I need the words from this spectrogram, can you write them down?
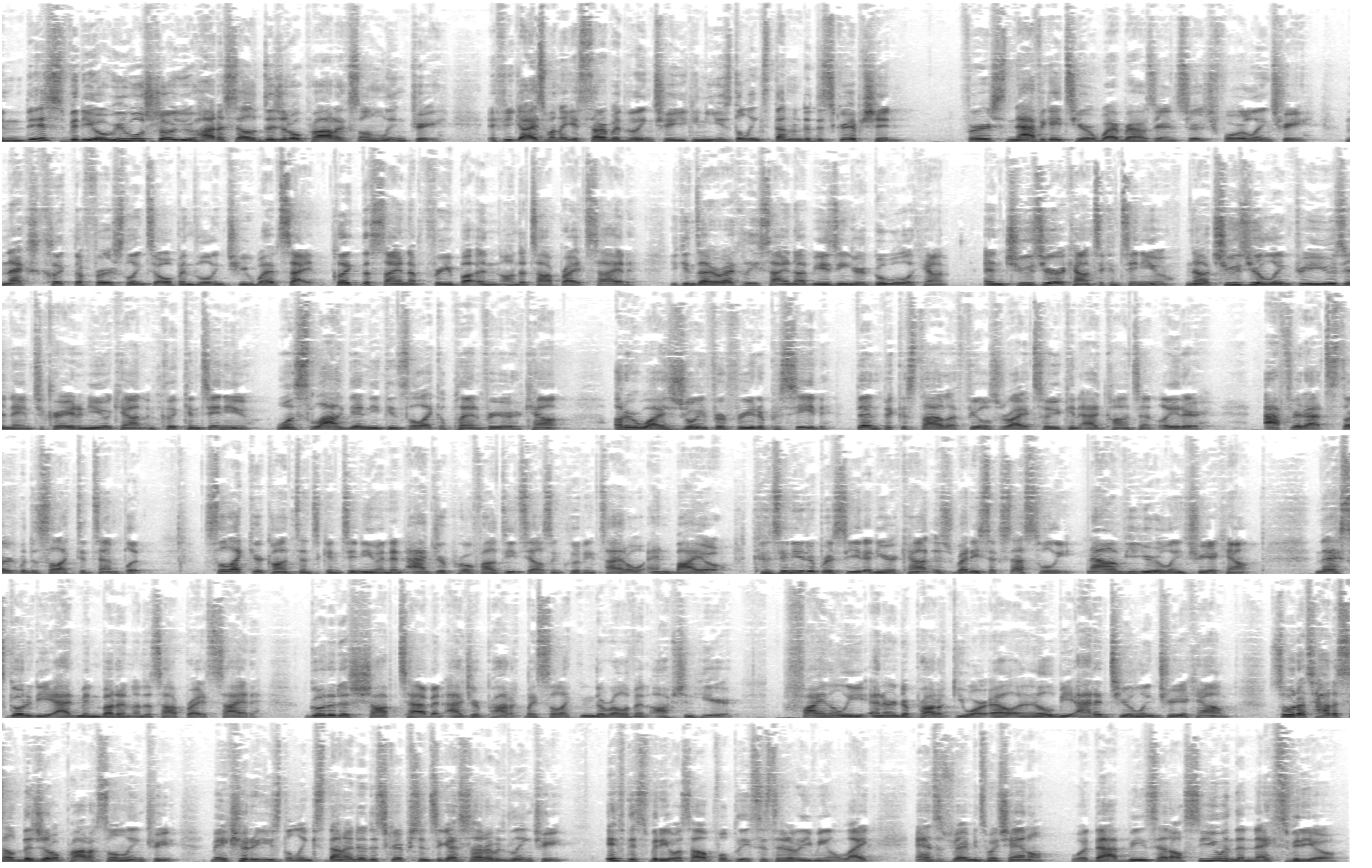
In this video, we will show you how to sell digital products on Linktree. If you guys want to get started with Linktree, you can use the links down in the description. First, navigate to your web browser and search for Linktree. Next, click the first link to open the Linktree website. Click the sign up free button on the top right side. You can directly sign up using your Google account and choose your account to continue. Now choose your Linktree username to create a new account and click continue. Once logged in, you can select a plan for your account. Otherwise, join for free to proceed. Then pick a style that feels right so you can add content later. After that, start with the selected template. Select your content to continue and then add your profile details including title and bio. Continue to proceed and your account is ready successfully. Now view your Linktree account. Next, go to the admin button on the top right side. Go to the shop tab and add your product by selecting the relevant option here. Finally, enter the product URL and it'll be added to your Linktree account. So that's how to sell digital products on Linktree. Make sure to use the links down in the description to get started with Linktree. If this video was helpful, please consider leaving a like and subscribing to my channel. With that being said, I'll see you in the next video.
